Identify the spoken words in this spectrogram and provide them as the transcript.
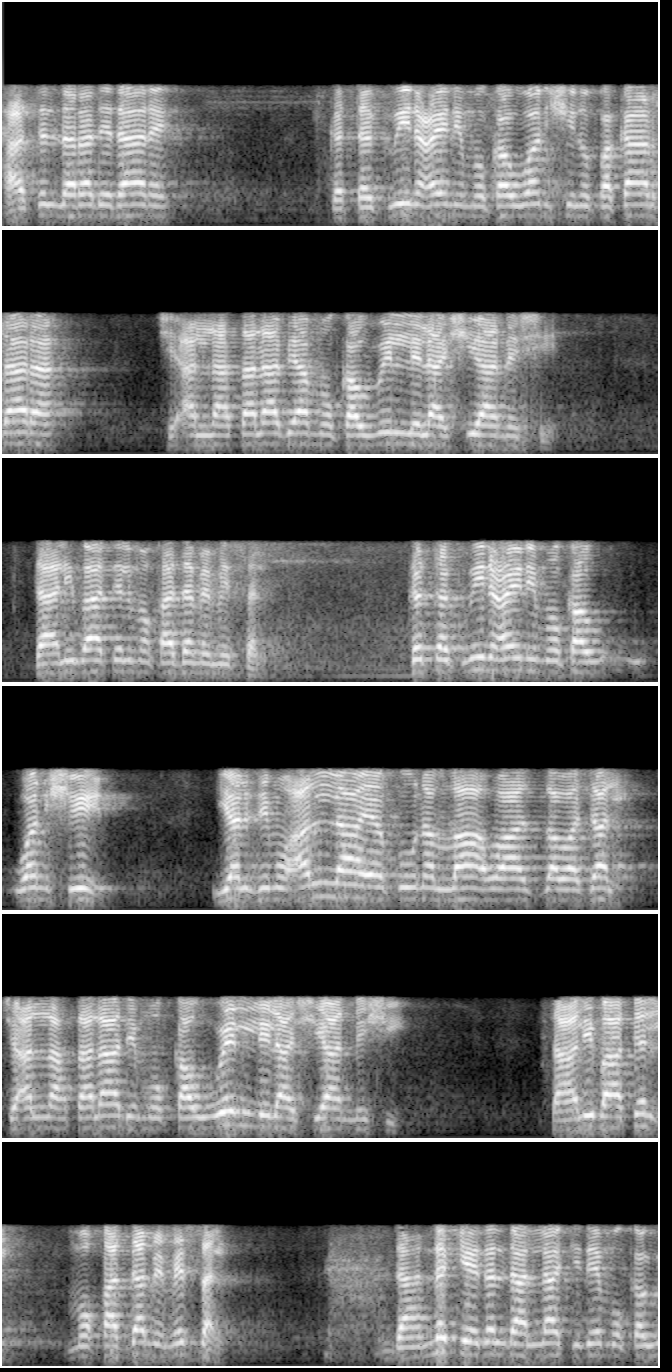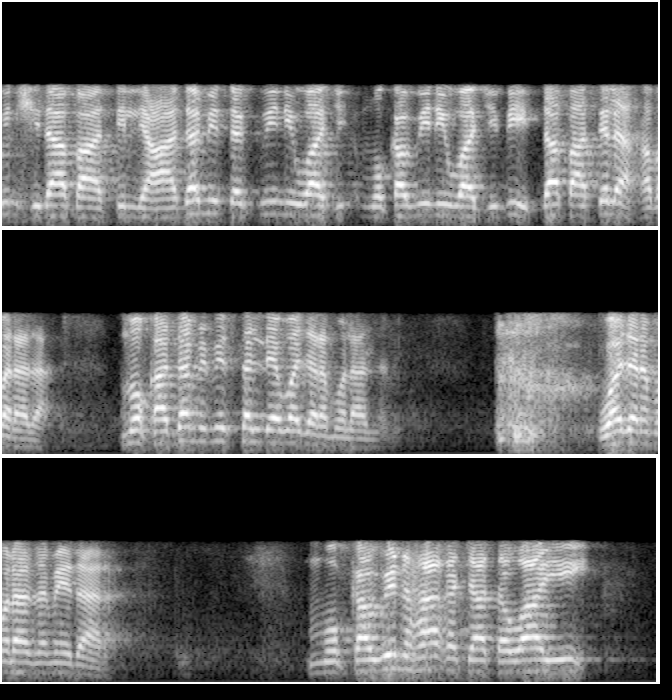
حاصل دره ده داره که تکوین عین مکون شینو پکار داره چې الله تعالی بیا مکون للاشیاء نشي طالبات المقدمه مثل که تکوین عین مکون شي یلزم الله یکون الله عز وجل چې الله تعالی دې مکون للاشیاء نشي تعالی باطل مقدم مثل دا نه کېدل د الله چې د مکون شي دا باطل عدم تکوینی واجب مکونی واجبی دا باطله خبره ده مقدم مثل دی وجر ملازمه وجر ملازمه دار مکون هغه چاته وایي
